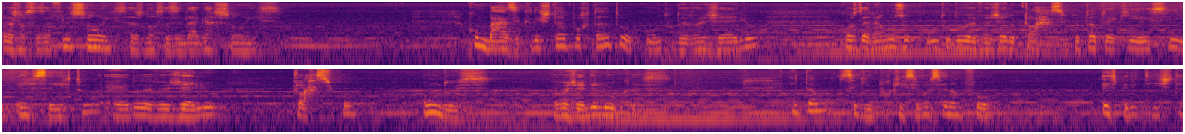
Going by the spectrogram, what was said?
para as nossas aflições, as nossas indagações. Com base cristã, portanto, o culto do Evangelho, consideramos o culto do Evangelho clássico, tanto é que esse excerto é do Evangelho clássico, um dos, o Evangelho de Lucas. Então, seguinte, porque se você não for espiritista,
